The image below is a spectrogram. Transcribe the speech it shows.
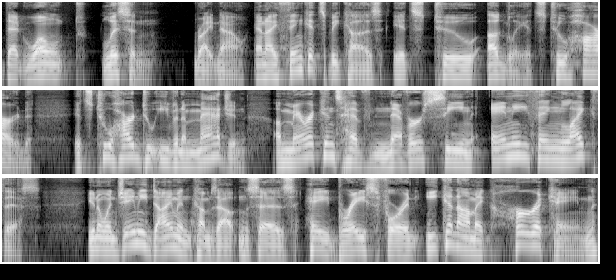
that won't listen right now. And I think it's because it's too ugly. It's too hard. It's too hard to even imagine. Americans have never seen anything like this. You know, when Jamie Dimon comes out and says, hey, brace for an economic hurricane,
